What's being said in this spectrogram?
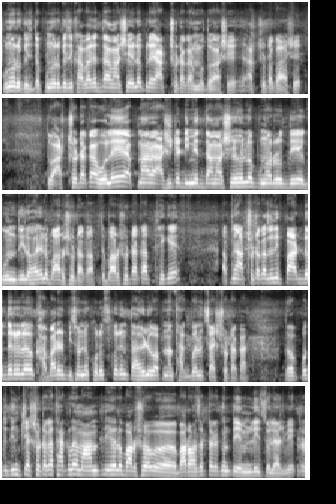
পনেরো কেজি, তা পনেরো কেজি খাবারের দাম আসে হলো প্রায় আটশো টাকার মতো আসে, আটশো টাকা আসে। তো আটশো টাকা হলে আপনার আশিটা ডিমের দাম আসে হলো পনেরো দিয়ে গুণ দিলে হয় হলো বারোশো টাকা। তো বারোশো টাকার থেকে আপনি আটশো টাকা যদি পার ডেদের হলেও খাবারের পিছনে খরচ করেন, তাহলেও আপনার থাকবে হলো চারশো টাকা। তো প্রতিদিন চারশো টাকা থাকলে মান্থলি হলো বারোশো, বারো হাজার টাকা কিন্তু এমনিই চলে আসবে। একটা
